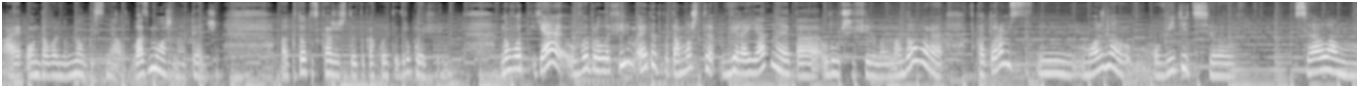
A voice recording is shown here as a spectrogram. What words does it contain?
а он довольно много снял. Возможно, опять же. А кто-то скажет, что это какой-то другой фильм. Но вот я выбрала фильм этот, потому что, вероятно, это лучший фильм Альмадовара, в котором можно увидеть э, в целом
